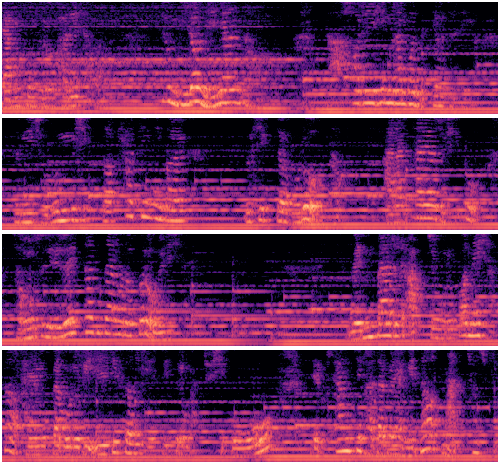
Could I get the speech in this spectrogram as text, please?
양손으로 발을 잡아서 쭉 밀어내면서 자, 허리 힘을 한번 느껴주세요. 등이 조금씩 더 펴지는 걸 의식적으로 더 알아차려 주시고 정수리를 천장으로 끌어올리셔야 돼요. 왼발을 앞쪽으로 꺼내셔서 발목과 무릎이 일직선이 될 수 있도록 맞추시고 네, 상체 바닥을 향해서 낮춰줍니다.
